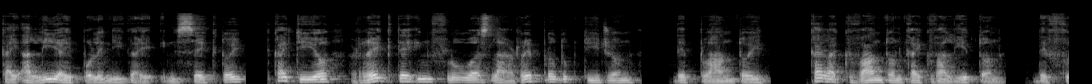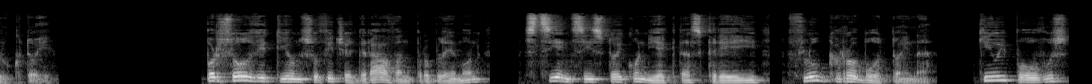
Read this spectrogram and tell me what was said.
cae aliaj polenigaj insectoi, cae tio rekte influas la reproductigion de plantoi cae la kvanton cae kvaliton de fructoi. Por solvi tion suffice gravan problemon, sciencistoj crei flug robotoin, kiui povus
